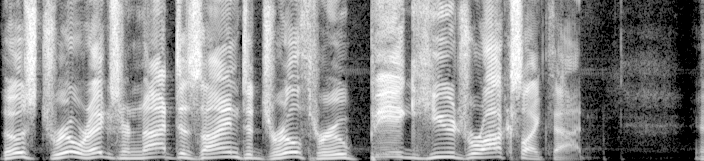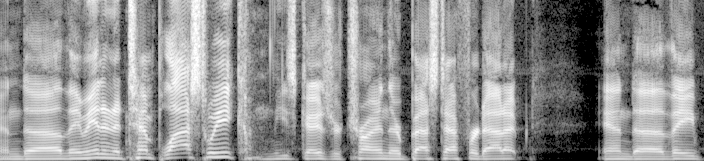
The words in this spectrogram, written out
those drill rigs are not designed to drill through big, huge rocks like that. And uh, they made an attempt last week. These guys are trying their best effort at it. And uh, they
